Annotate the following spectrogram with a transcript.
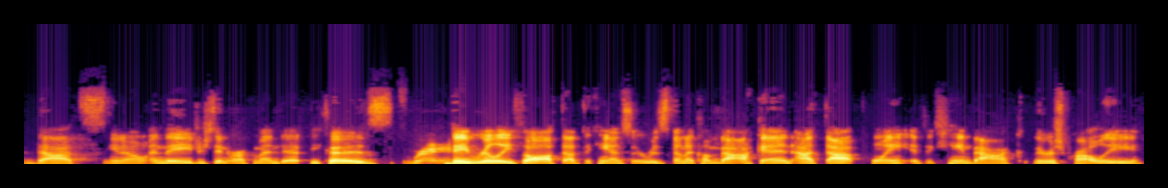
that's you know, and they just didn't recommend it because Right. they really thought that the cancer was going to come back. And at that point, if it came back, there was probably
